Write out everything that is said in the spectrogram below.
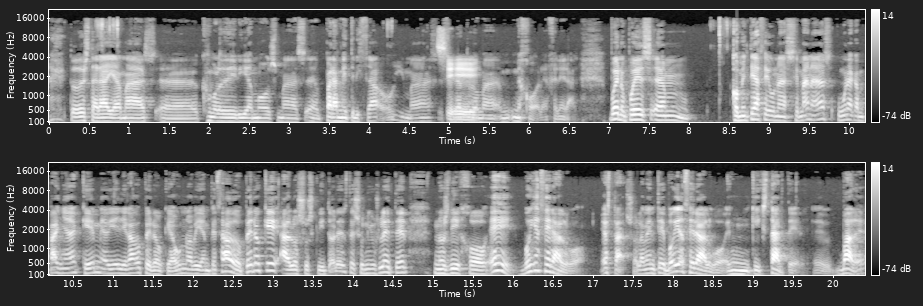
todo estará ya más, eh, como lo diríamos, más eh, parametrizado y más, será todo mejor en general. Bueno, pues... Em, Comenté hace unas semanas una campaña que me había llegado pero que aún no había empezado, pero que a los suscriptores de su newsletter nos dijo, ¡eh! Voy a hacer algo. Ya está, solamente voy a hacer algo en Kickstarter. Eh, vale,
